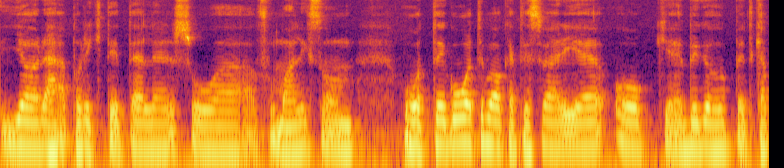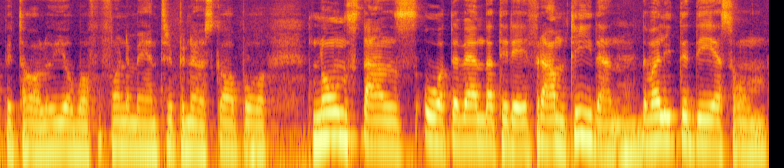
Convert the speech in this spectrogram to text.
gör det här på riktigt eller så uh, får man liksom återgå tillbaka till Sverige och uh, bygga upp ett kapital och jobba fortfarande med entreprenörskap och någonstans återvända till det i framtiden. Mm. Det var lite det som,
